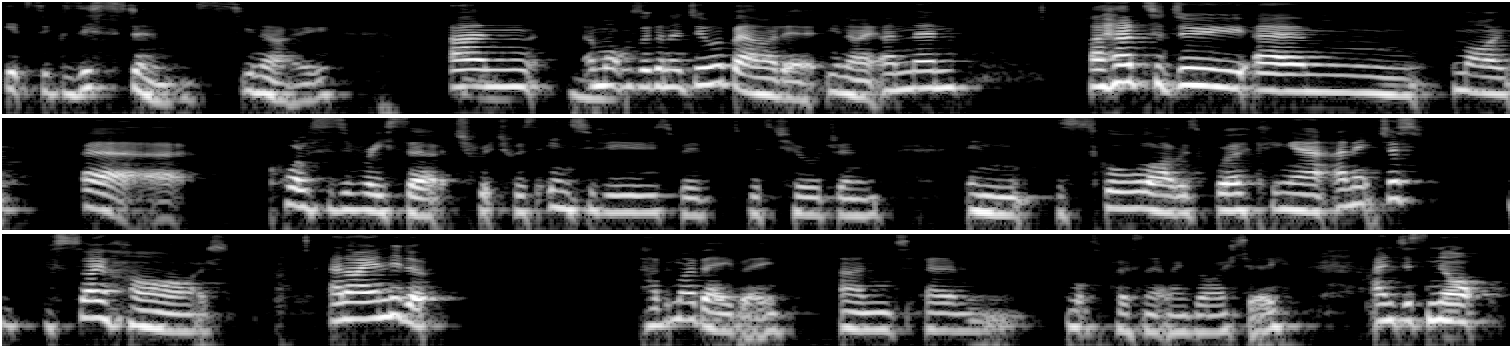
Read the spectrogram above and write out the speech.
its existence, you know, and and what was I going to do about it, you know? And then I had to do um, my uh, qualitative research, which was interviews with with children in the school I was working at, and it just was so hard. And I ended up having my baby and um, lots of postnatal anxiety, and just not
